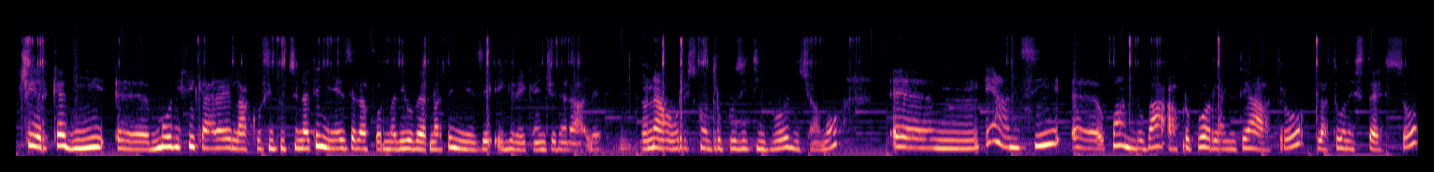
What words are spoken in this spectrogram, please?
cerca di eh, modificare la Costituzione ateniese, la forma di governo ateniese e greca in generale. Non ha un riscontro positivo, diciamo, ehm, e anzi, eh, quando va a proporla in teatro, Platone stesso,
